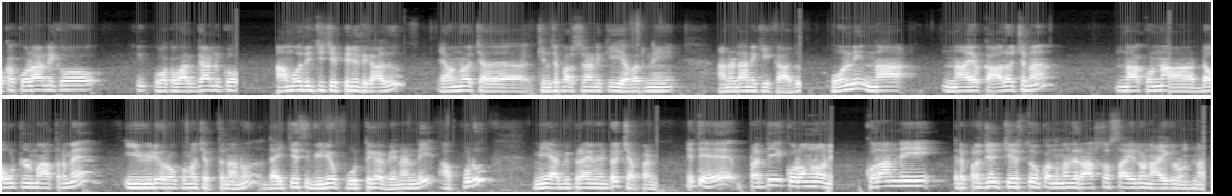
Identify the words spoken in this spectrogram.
ఒక కులానికో ఒక వర్గానికో ఆమోదించి చెప్పినది కాదు. ఎవరినో చ కించపరచడానికి ఎవరిని అనడానికి కాదు. ఓన్లీ నా నా యొక్క ఆలోచన నాకున్న డౌట్లు మాత్రమే ఈ వీడియో రూపంలో చెప్తున్నాను. దయచేసి వీడియో పూర్తిగా వినండి. అప్పుడు మీ అభిప్రాయం ఏంటో చెప్పండి. అయితే ప్రతి కులంలోని కులాన్ని రిప్రజెంట్ చేస్తూ కొంతమంది రాష్ట్ర స్థాయిలో నాయకులు ఉంటున్నారు.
